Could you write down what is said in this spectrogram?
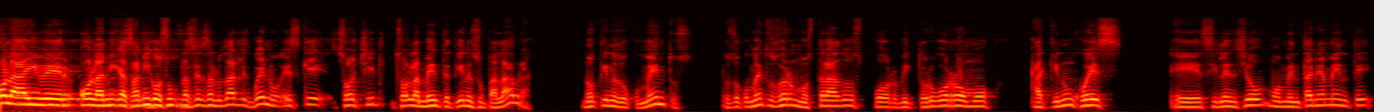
Hola, Iber. Hola, amigas, amigos. Un placer saludarles. Bueno, es que Xochitl solamente tiene su palabra, no tiene documentos. Los documentos fueron mostrados por Víctor Hugo Romo, a quien un juez eh, silenció momentáneamente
